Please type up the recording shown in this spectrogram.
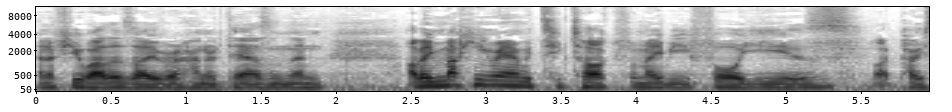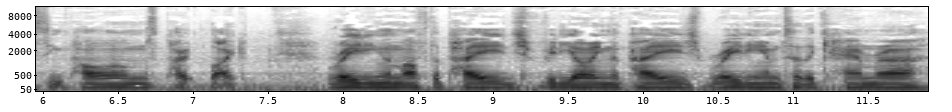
and a few others over hundred thousand. And I've been mucking around with TikTok for maybe four years, like posting poems, po- like reading them off the page, videoing the page, reading them to the camera,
